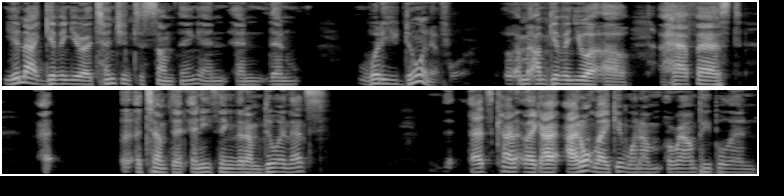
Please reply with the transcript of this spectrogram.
You're not giving your attention to something, and and then what are you doing it for? I'm, I'm giving you a, a, a half-assed attempt at anything that I'm doing. That's that's kind of like I, I don't like it when I'm around people and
